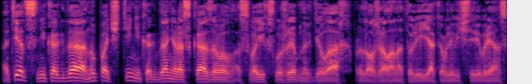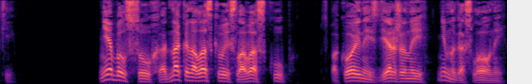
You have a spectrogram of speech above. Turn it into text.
Отец никогда, ну почти никогда не рассказывал о своих служебных делах, продолжал Анатолий Яковлевич Серебрянский. Не был сух, однако на ласковые слова скуп. Спокойный, сдержанный, немногословный.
